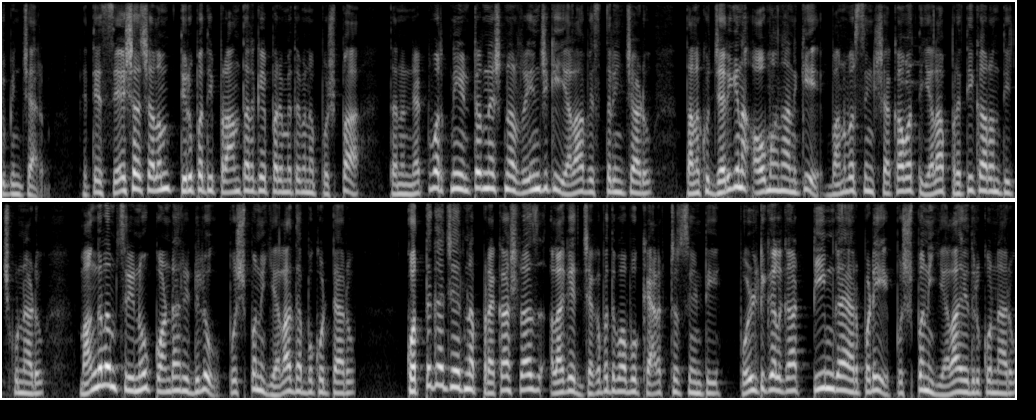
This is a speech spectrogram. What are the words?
చూపించారు. అయితే శేషాచలం తిరుపతి ప్రాంతాలకే పరిమితమైన పుష్ప తన నెట్వర్క్ని ఇంటర్నేషనల్ రేంజ్కి ఎలా విస్తరించాడు తనకు జరిగిన అవమానానికి బన్వర్ సింగ్ షకావత్ ఎలా ప్రతీకారం తీర్చుకున్నాడు మంగళం శ్రీను కొండారెడ్డిలు పుష్పను ఎలా దెబ్బకొట్టారు కొత్తగా చేరిన ప్రకాష్ రాజ్ అలాగే జగపతి బాబు క్యారెక్టర్స్ ఏంటి పొలిటికల్గా టీమ్గా ఏర్పడి పుష్పని ఎలా ఎదుర్కొన్నారు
